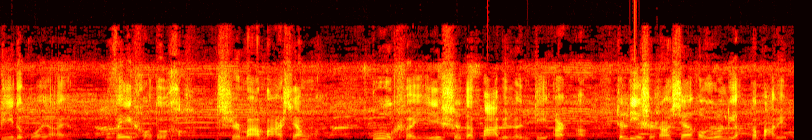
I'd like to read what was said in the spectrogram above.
逼的国家呀，胃口都好吃嘛嘛香嘛。不可一世的巴比伦第二啊！这历史上先后有两个巴比伦，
